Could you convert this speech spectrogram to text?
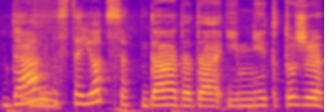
Да, ну, остается. Да, да, да, и мне это тоже,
